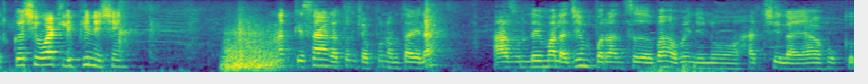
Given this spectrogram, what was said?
तर कशी वाटली फिनिशिंग नक्की सांगा तुमच्या पूनम ताईला. अजून लय मला झिंपरांचं भाऊ बहिणीनं हात शिलाया हुक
